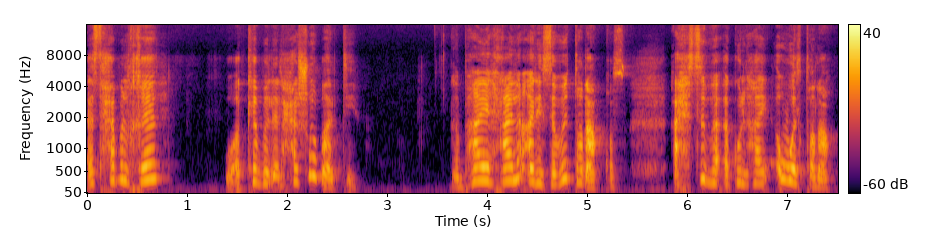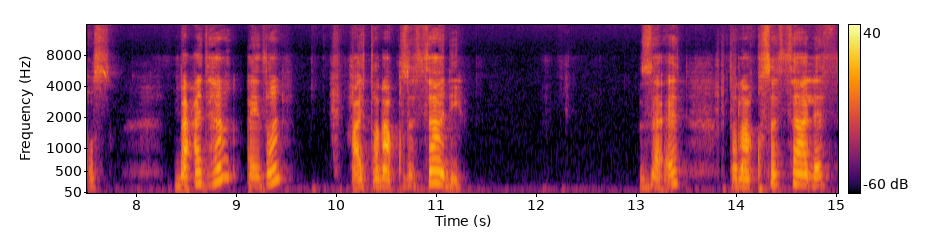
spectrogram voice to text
أسحب الخيط وأكمل الحشو مالتي. بهاي الحالة أنا سويت تناقص. أحسبها أقول هاي أول تناقص. بعدها أيضا هاي التناقص الثاني. زائد تناقص الثالث.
